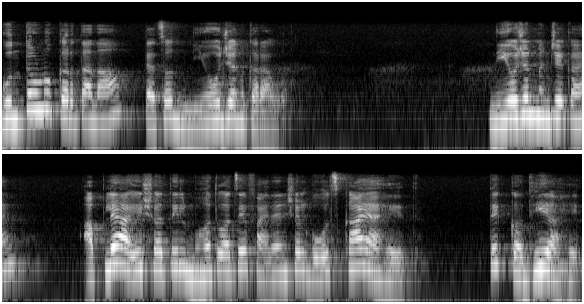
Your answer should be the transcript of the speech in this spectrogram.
गुंतवणूक करताना त्याचं नियोजन करावं. नियोजन म्हणजे काय? आपल्या आयुष्यातील महत्त्वाचे फायनान्शियल गोल्स काय आहेत? ते कधी आहेत?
